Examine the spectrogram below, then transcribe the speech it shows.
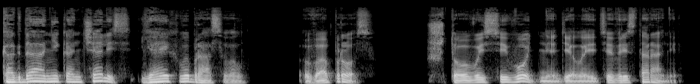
Когда они кончались, я их выбрасывал. Вопрос. Что вы сегодня делаете в ресторане?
